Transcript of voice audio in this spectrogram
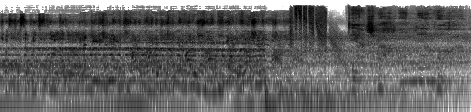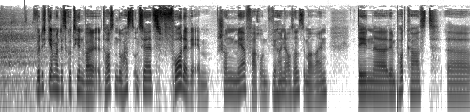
Ich weiß nicht, was der Blödsinn soll. Also, Die Spiele mit zwei und drei, die Spiele waren schwach wie eine Flasche leer. Der Schwachmann der Woche. würde ich gerne mal diskutieren, weil Thorsten, du hast uns ja jetzt vor der WM schon mehrfach und wir hören ja auch sonst immer rein, den, äh, den Podcast äh,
